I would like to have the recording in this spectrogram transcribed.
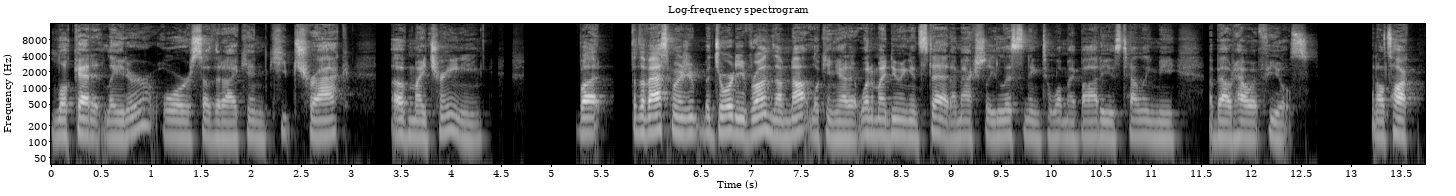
look at it later or so that I can keep track of my training. But for the vast majority of runs, I'm not looking at it. What am I doing instead? I'm actually listening to what my body is telling me about how it feels. And I'll talk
